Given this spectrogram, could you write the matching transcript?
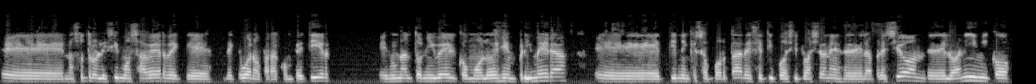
eh, nosotros le hicimos saber de que, de que, bueno, para competir en un alto nivel como lo es en primera, eh, tienen que soportar ese tipo de situaciones desde la presión, desde lo anímico,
